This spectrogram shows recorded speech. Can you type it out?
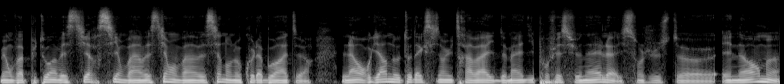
mais on va plutôt investir. Si on va investir, on va investir dans nos collaborateurs. Là, on regarde nos taux d'accident du travail, de maladies professionnelles, ils sont juste euh, énormes.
